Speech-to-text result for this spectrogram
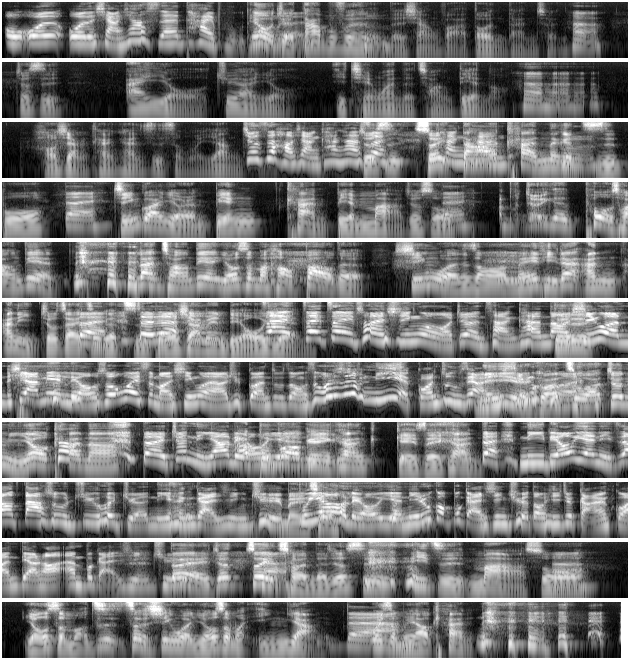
我我我的想象实在太普通。因为我觉得大部分人的想法都很单纯，嗯，就是哎呦，居然有一千万的床垫哦。好想看看是什么样子，就是好想看看，就是所以大家看那个直播，嗯、对，尽管有人边看边骂，就说啊，不就一个破床垫、烂床垫，有什么好爆的？新闻什么媒体？但安安你就在这个直播下面留言，在在这一串新闻，我就很常看到新闻下面留说，为什么新闻要去关注这种事？为什么你也关注这样的新闻？你也关注啊？就你要看啊？对，就你要留言，不报给你看，给谁看？对你留言，你知道大数据会觉得你很感兴趣，不要留言。你如果不感兴趣的东西，就赶快关掉，然后按不感兴趣。对，就最蠢的就是一直骂说。有什么这这新闻有什么营养？对、啊，为什么要看？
